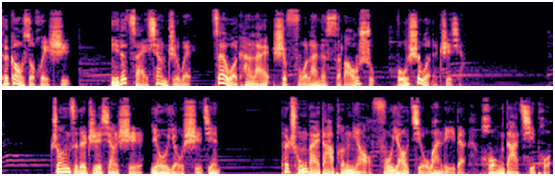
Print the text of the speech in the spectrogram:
他告诉惠施：“你的宰相之位，在我看来是腐烂的死老鼠，不是我的志向。”庄子的志向是悠游世间，他崇拜大鹏鸟扶摇九万里的宏大气魄，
